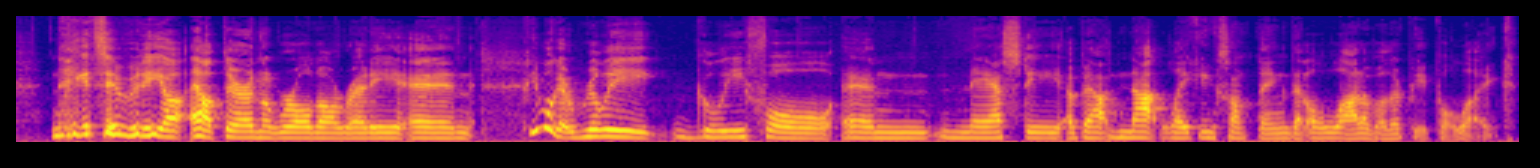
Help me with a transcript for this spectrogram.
negativity out there in the world already and people get really gleeful and nasty about not liking something that a lot of other people like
